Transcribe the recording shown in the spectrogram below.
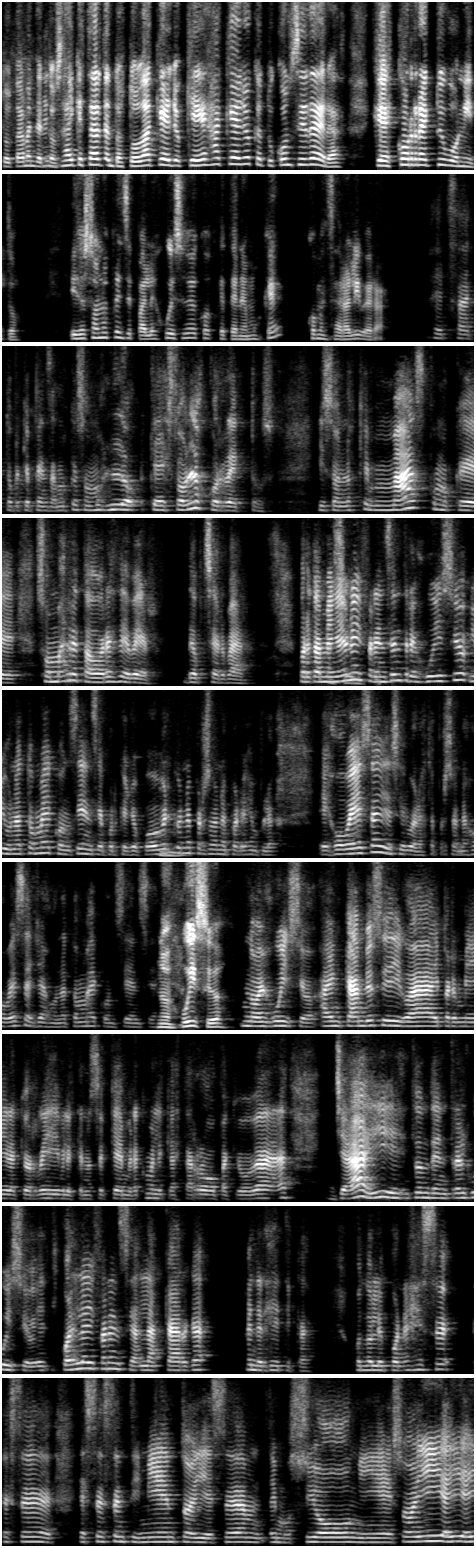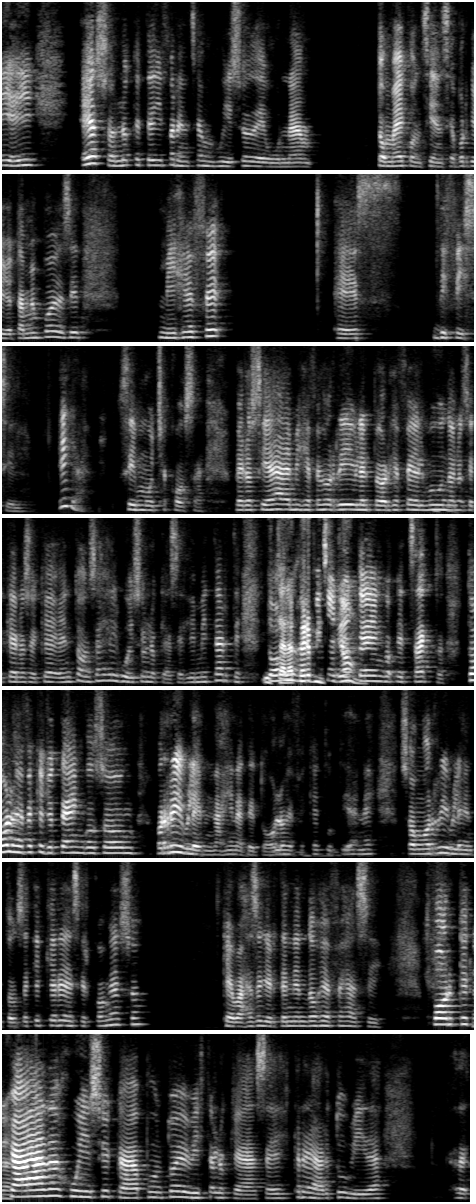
Totalmente. Entonces hay que estar atentos a todo aquello que es aquello que tú consideras que es correcto y bonito. Y esos son los principales juicios que tenemos que comenzar a liberar. Exacto, porque pensamos que somos lo que son los correctos y son los que más como que son más retadores de ver, de observar. Pero también hay una diferencia entre juicio y una toma de conciencia, porque yo puedo ver que mm. una persona, por ejemplo, es obesa y decir, bueno, esta persona es obesa, ya es una toma de conciencia. No es juicio. No es juicio. Ah, en cambio, si digo, ay, pero mira, qué horrible, que no sé qué, mira cómo le queda esta ropa, que ah", ya ahí es donde entra el juicio. ¿Cuál es la diferencia? La carga energética. Cuando le pones ese, ese, ese sentimiento y esa mm, emoción y eso ahí, ahí, ahí, ahí, eso es lo que te diferencia un juicio de una toma de conciencia, porque yo también puedo decir, mi jefe es difícil, y ya, sin mucha cosa, pero si hay mi jefe es horrible, el peor jefe del mundo, no sé qué, no sé qué, entonces el juicio lo que hace es limitarte. Todos los jefes que yo tengo, exacto, todos los jefes que yo tengo son horribles, imagínate, todos los jefes que tú tienes son horribles, entonces, ¿qué quiere decir con eso? que vas a seguir teniendo jefes así, porque cada juicio y cada punto de vista lo que hace es crear tu vida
